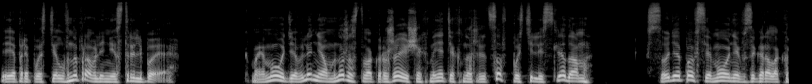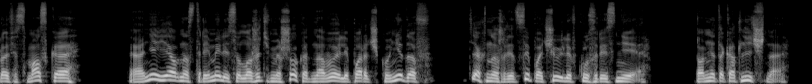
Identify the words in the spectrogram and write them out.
и припустил в направлении стрельбы. К моему удивлению, множество окружающих меня техножрецов пустились следом. Судя по всему, у них загорала кровь и смазка. Они явно стремились уложить в мешок одного или парочку нидов. Техножрецы почуяли вкус резни. По мне так отлично.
